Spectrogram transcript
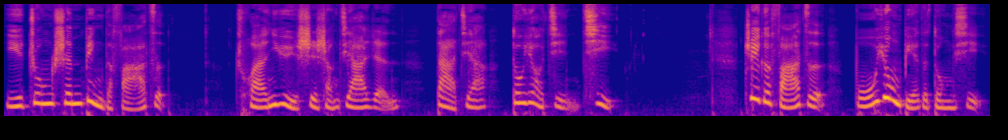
医终身病的法子，传谕世上家人，大家都要谨记。这个法子不用别的东西，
